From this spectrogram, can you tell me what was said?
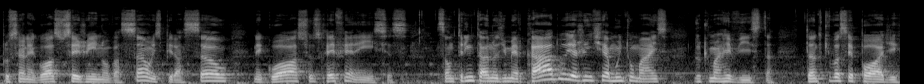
para o seu negócio, seja em inovação, inspiração, negócios, referências. São 30 anos de mercado e a gente é muito mais do que uma revista. Tanto que você pode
